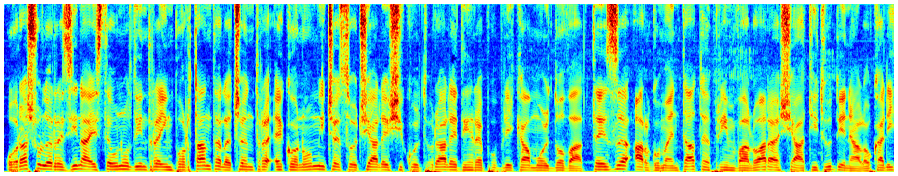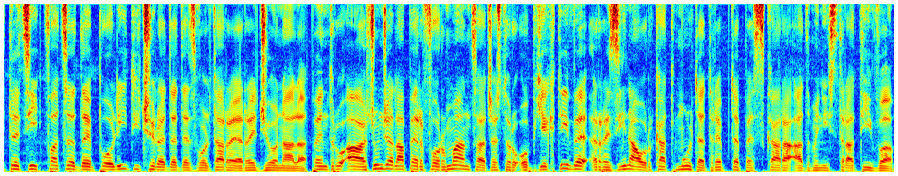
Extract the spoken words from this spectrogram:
Orașul Rezina este unul dintre importantele centre economice, sociale și culturale din Republica Moldova. Teză argumentată prin valoarea și atitudinea localității față de politicile de dezvoltare regională. Pentru a ajunge la performanța acestor obiective, Rezina a urcat multe trepte pe scara administrativă.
